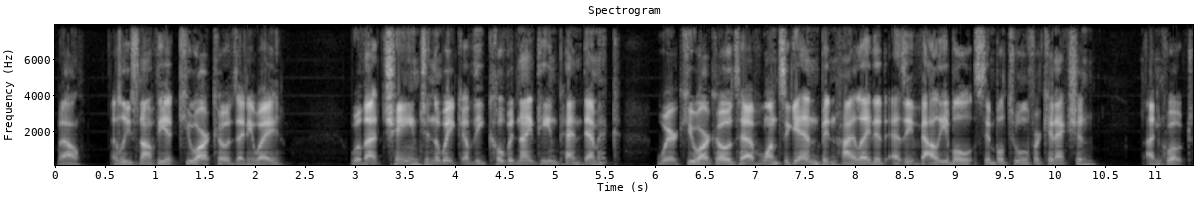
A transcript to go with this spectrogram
Well, at least not via QR codes anyway. Will that change in the wake of the COVID 19 pandemic, where QR codes have once again been highlighted as a valuable, simple tool for connection? Unquote.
